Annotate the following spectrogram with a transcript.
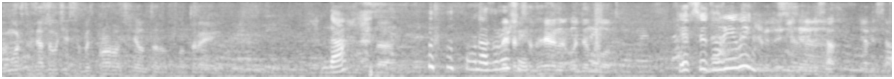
Ви можете взяти участь у безпрограшній лотереї. Да? Да. У нас За грошей 50 гривень один лот. 500 гривень. 50. 50.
